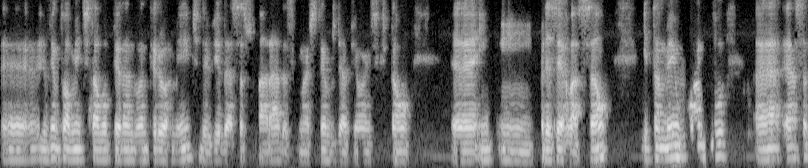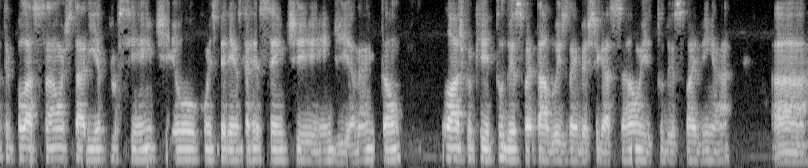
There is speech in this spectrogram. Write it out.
é, eventualmente estava operando anteriormente, devido a essas paradas que nós temos de aviões que estão é, em, em, preservação, e também o quanto é, essa tripulação estaria proficiente ou com experiência recente em dia. Né? Então, Lógico que tudo isso vai estar à luz da investigação e tudo isso vai vir à, à,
